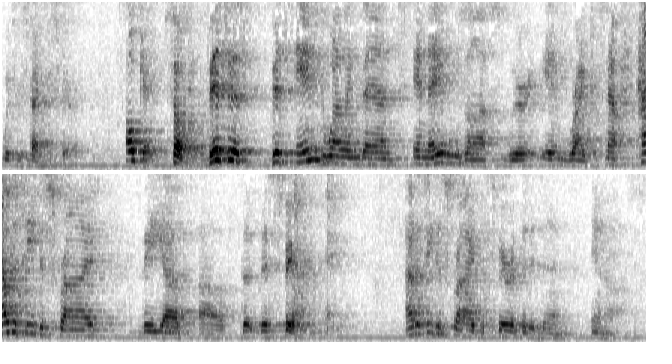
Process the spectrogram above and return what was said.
with respect to spirit. Okay, so this is this indwelling then enables us, we're in righteous. Now, how does he describe the, uh, uh, the this spirit? How does he describe the spirit that is in, in us?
